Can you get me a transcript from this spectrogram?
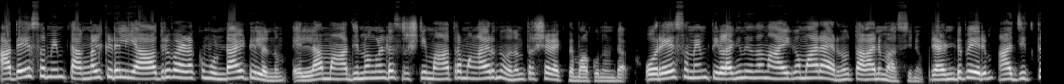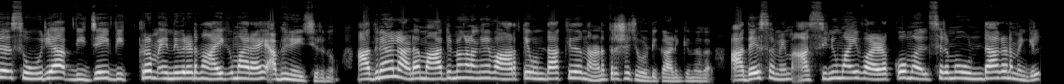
അതേസമയം തങ്ങൾക്കിടയിൽ യാതൊരു വഴക്കും ഉണ്ടായിട്ടില്ലെന്നും എല്ലാ മാധ്യമങ്ങളുടെ സൃഷ്ടി മാത്രമായിരുന്നുവെന്നും തൃഷ വ്യക്തമാക്കുന്നുണ്ട്. ഒരേ സമയം തിളങ്ങി നിന്ന നായികമാരായിരുന്നു താനും അസിനും. രണ്ടുപേരും അജിത്ത് സൂര്യ വിജയ് വിക്രം എന്നിവരുടെ നായികമാരായി അഭിനയിച്ചിരുന്നു. അതിനാലാണ് മാധ്യമങ്ങൾ അങ്ങനെ വാർത്ത ഉണ്ടാക്കിയതെന്നാണ് തൃഷ ചൂണ്ടിക്കാണിക്കുന്നത്. അതേസമയം അസിനുമായി വഴക്കോ മത്സരമോ ഉണ്ടാകണമെങ്കിൽ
